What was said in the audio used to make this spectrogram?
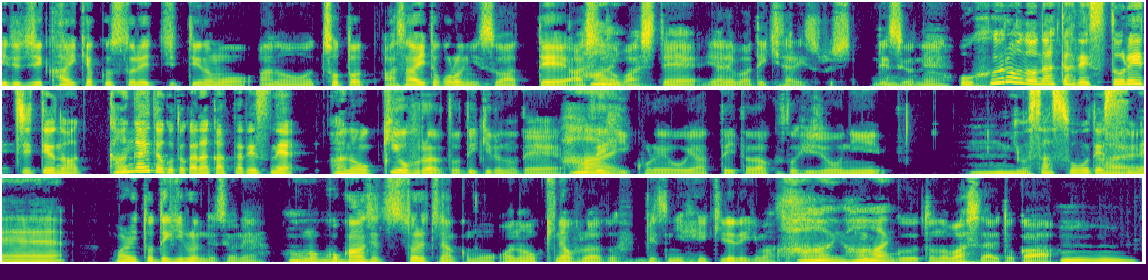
L 字開脚ストレッチっていうのも、あの、ちょっと浅いところに座って足伸ばしてやればできたりするし、ですよね。お風呂の中でストレッチっていうのは考えたことがなかったですね。あの、大きいお風呂だとできるので、はいぜひこれをやっていただくと非常にうん、良さそうですね。割とできるんですよね。この股関節ストレッチなんかも、あの、大きなお風呂だと別に平気でできます。はいはい。ぐーっと伸ばしたりとか、うんうん。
